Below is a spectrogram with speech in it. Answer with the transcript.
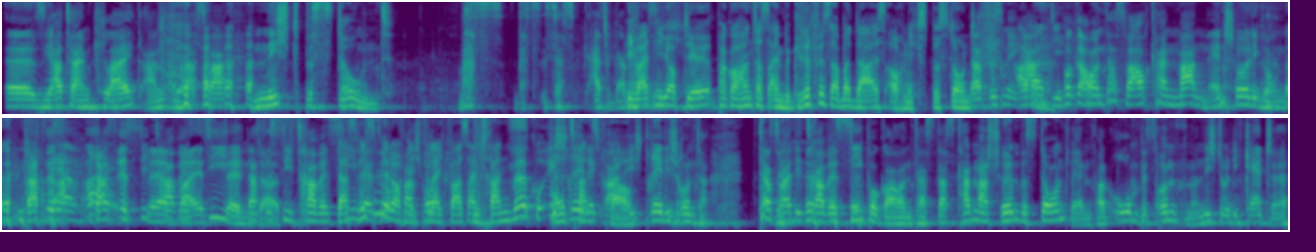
Äh, sie hatte ein Kleid an und das war nicht bestoned. Was? Das ist das. Also ganz Ich weiß nicht, ob dir Pocahontas ein Begriff ist, aber da ist auch nichts bestoned. Das ist mir Aber egal. die- Pocahontas war auch kein Mann. Entschuldigung. Das ist, das ist die Wer Travestie. weiß denn Das, das? ist die Travestie. Das wissen wir doch nicht. Vielleicht war es ein Trans, Mirko, ich eine rede gerade. Ich dreh dich runter. Das war die Travestie Pocahontas. Das kann mal schön bestoned werden, von oben bis unten und nicht nur die Kette.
